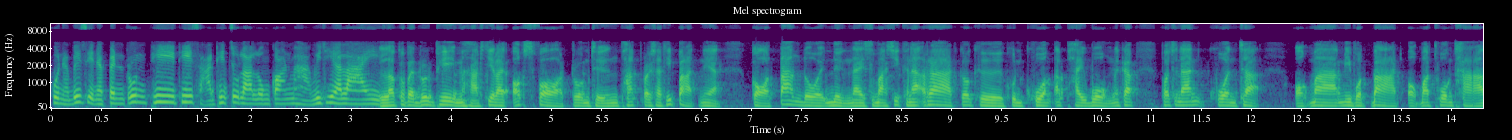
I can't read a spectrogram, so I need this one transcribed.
คุณอภิสิทธิ์เป็นรุ่นพี่ที่สาธิตจุฬาลงกรณ์มหาวิทยาลัย แล้วก็เป็นรุ่นพี่มหาวิทยาลัยออกซฟอร์ดรวมถึงพรรคประชาธิปัตย์เนี่ยก่อตั้งโดยหนึ่งในสมาชิกคณะราษฎรก็คือคุณควงอภัยวงศ์นะครับ เพราะฉะนั้นควรจะออกมามีบทบาทออกมาทวงถาม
